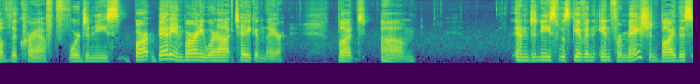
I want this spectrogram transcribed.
of the craft for Denise. Bar- Betty and Barney were not taken there, but um, and Denise was given information by this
